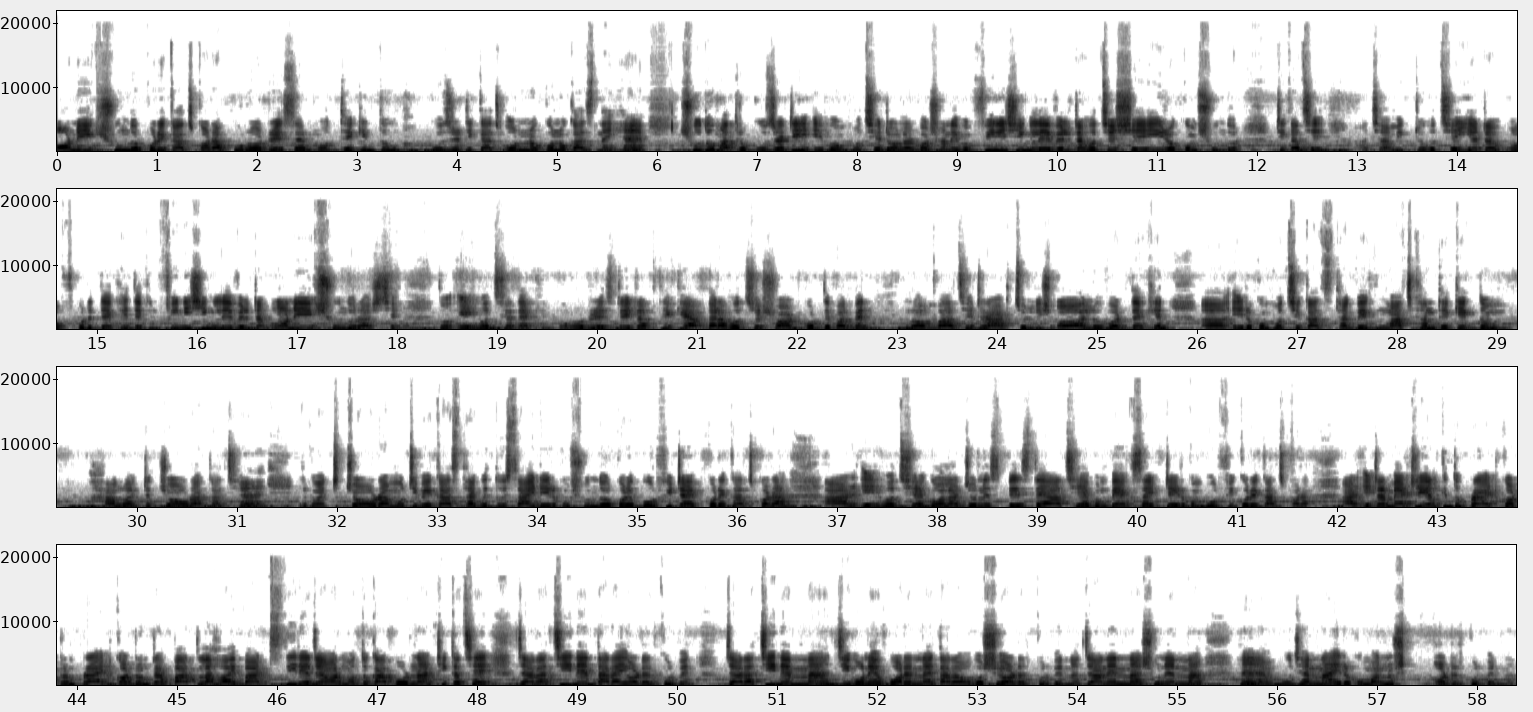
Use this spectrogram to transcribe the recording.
অনেক সুন্দর করে কাজ করা, পুরো ড্রেসের মধ্যে কিন্তু গুজরাটি কাজ, অন্য কোনো কাজ নাই হ্যাঁ? শুধুমাত্র গুজরাটি এবং হচ্ছে ডলার বসানো এবং ফিনিশিং লেভেলটা হচ্ছে সেই রকম সুন্দর, ঠিক আছে? আচ্ছা আমি একটু হচ্ছে ইয়াটা অফ করে দেখাই, দেখেন ফিনিশিং লেভেলটা অনেক সুন্দর আসছে, তো এই হচ্ছে দেখেন পুরো ড্রেসটা, এটার থেকে আপনারা হচ্ছে শর্ট করতে পারবেন, লম্বা আছে এটার আটচল্লিশ অল ওভার দেখেন। আহ, এরকম হচ্ছে কাজ থাকবে। মাঝখান থেকে একদম ভালো একটা চওড়া কাজ হ্যাঁ? এরকম একটা চওড়া মোটিভে কাজ থাকবে দুই সাইডে এরকম সুন্দর করে বরফি টাইপ করে কাজ করা। আর এই হচ্ছে গলার জন্য স্পেস দেওয়া আছে এবং ব্যাক সাইডটা এরকম বরফি করে কাজ করা। আর এটার ম্যাটেরিয়াল কিন্তু প্রাইড কটন প্রাইড কটনটা পাতলা হয় বাট ছিঁড়ে যাওয়ার মতো কাপড় না ঠিক আছে? যারা চিনেন তারাই অর্ডার করবেন। যারা চিনেন না জীবনেও পড়েন নাই তারা অবশ্যই অর্ডার করবেন না। জানেন না শুনেন না হ্যাঁ বুঝেন না এরকম মানুষ অর্ডার করবেন না।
